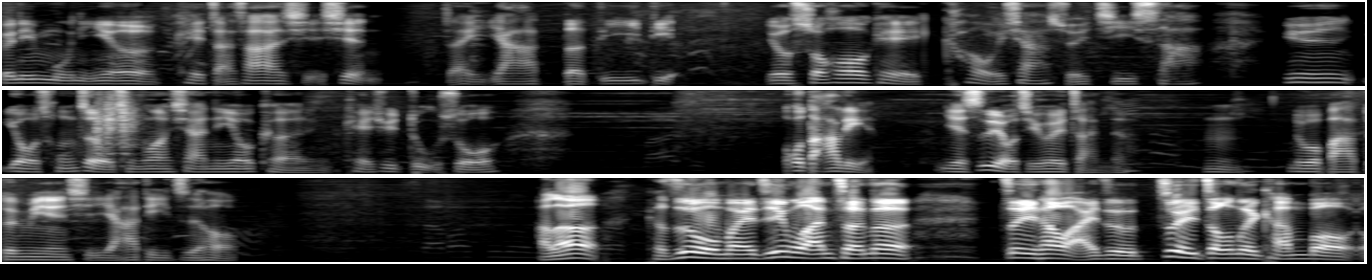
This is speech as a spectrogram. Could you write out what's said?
格林姆尼尔可以斩杀的血线再压的低一点，有时候可以靠一下随机杀。因为有从者的情况下，你有可能可以去赌说，多打脸也是有机会斩的。嗯，如果把对面血压低之后，好了，可是我们已经完成了这一套矮组最终的 combo，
